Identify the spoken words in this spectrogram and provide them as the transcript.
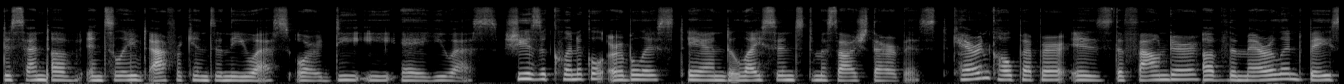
descendant of enslaved Africans in the U.S., or DEAUS. She is a clinical herbalist and licensed massage therapist. Karen Culpepper is the founder of the Maryland based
